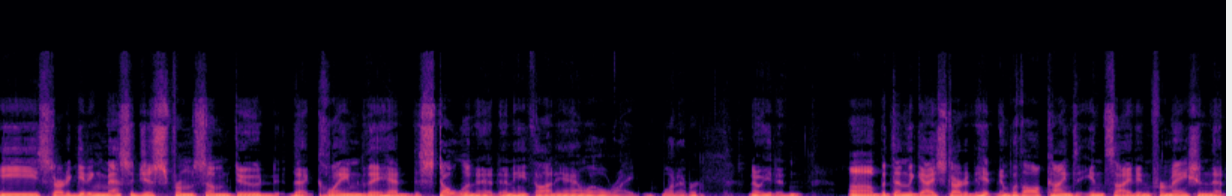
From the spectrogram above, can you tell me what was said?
he started getting messages from some dude that claimed they had stolen it, and he thought, yeah, well, right, whatever. No, you didn't. Uh, but then the guy started hitting him with all kinds of inside information that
